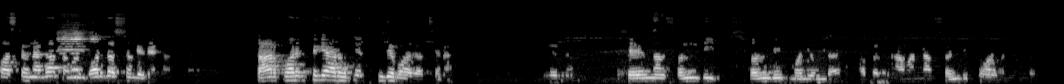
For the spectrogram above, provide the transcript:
পাঁচটা নাগাদ আমার বরদার সঙ্গে দেখা। তারপরের থেকে আর ওকে খুঁজে পাওয়া যাচ্ছে না। সের নাম সন্দীপ সন্দীপ মজুমদার। আমার নাম সন্দীপ কুমার মজুমদার।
